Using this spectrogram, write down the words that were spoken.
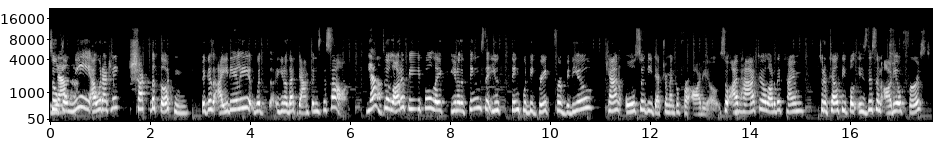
So Yeah. for me, I would actually shut the curtain because ideally, with you know, that dampens the sound. Yeah. So a lot of people like, you know, the things that you think would be great for video can also be detrimental for audio. So I've had to a lot of the time sort of tell people, is this an audio first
